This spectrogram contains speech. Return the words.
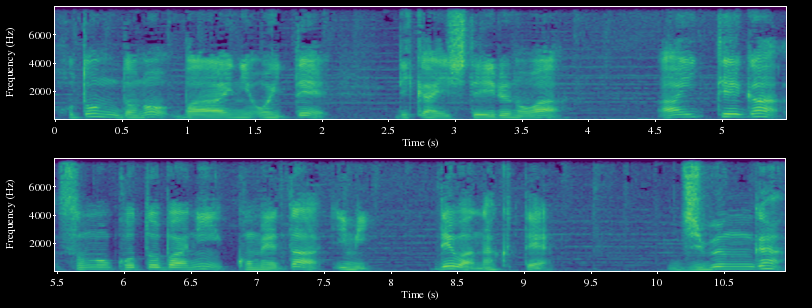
ほとんどの場合において理解しているのは相手がその言葉に込めた意味ではなくて自分が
